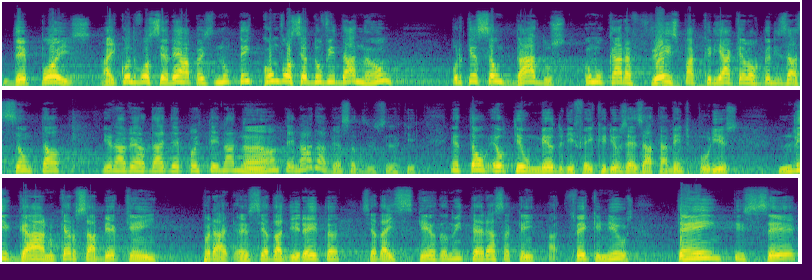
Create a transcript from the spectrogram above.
Depois, aí quando você lê, rapaz, não tem como você duvidar, não. Porque são dados, como o cara fez para criar aquela organização e tal. E na verdade depois tem nada. Não, não tem nada a ver isso aqui. Então eu tenho medo de fake news exatamente por isso. Ligar, não quero saber quem, pra, eh, se é da direita, se é da esquerda, não interessa quem. A fake news tem que ser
